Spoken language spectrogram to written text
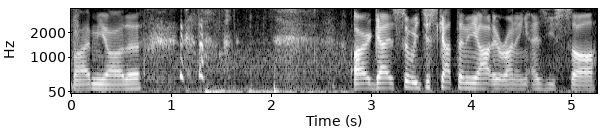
Bye, Miata. Alright, guys, so we just got the Miata running, as you saw.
